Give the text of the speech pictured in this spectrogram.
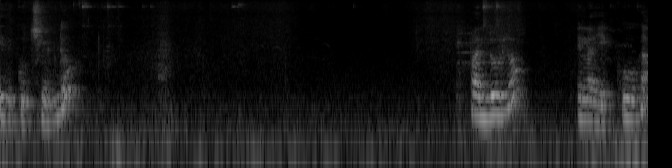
ఇది కుచ్చిళ్ళు పళ్ళులో ఇలా ఎక్కువగా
